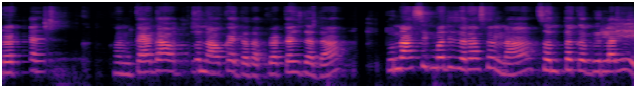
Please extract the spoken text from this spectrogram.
प्रकाश काय दाव तुझं नाव काय दादा? प्रकाश दादा. तू नाशिकमध्ये जर असेल ना संत कबीरला ये.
